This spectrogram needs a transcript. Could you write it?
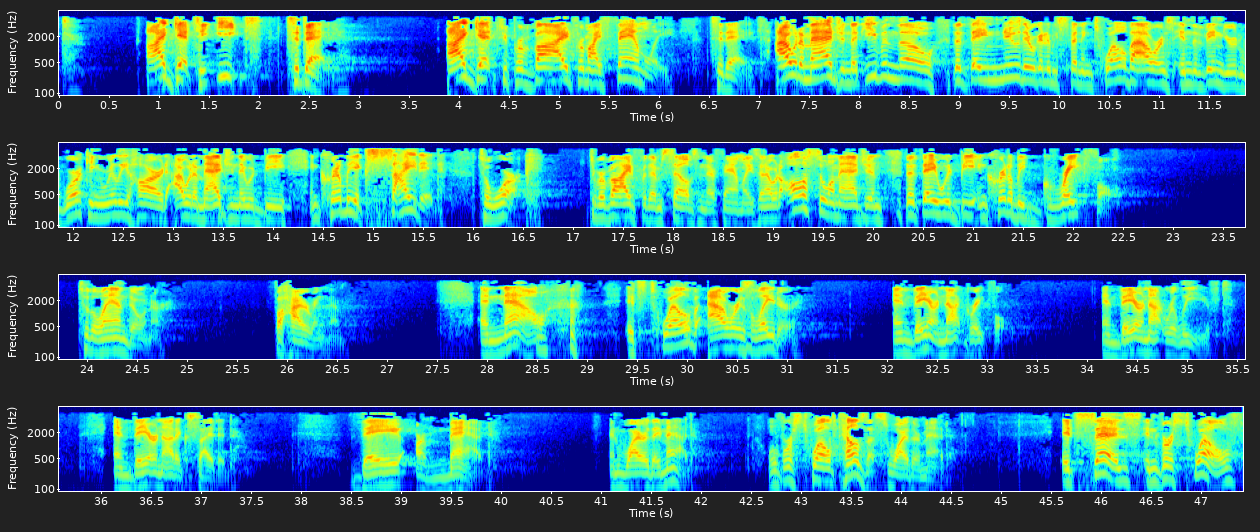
I get to eat today. I get to provide for my family today. I would imagine that even though that they knew they were going to be spending 12 hours in the vineyard working really hard, I would imagine they would be incredibly excited to work to provide for themselves and their families. And I would also imagine that they would be incredibly grateful to the landowner for hiring them. And now it's 12 hours later and they are not grateful and they are not relieved and they are not excited. They are mad. And why are they mad? Well, verse 12 tells us why they're mad. It says in verse 12,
